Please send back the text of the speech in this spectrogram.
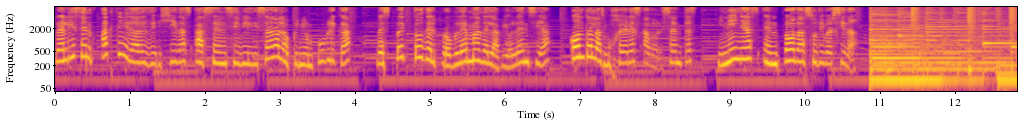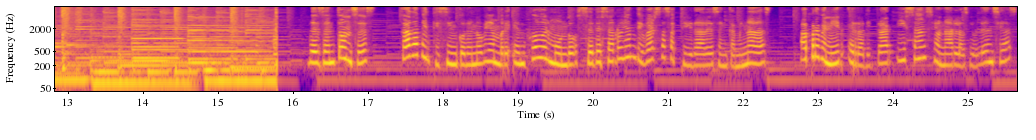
realicen actividades dirigidas a sensibilizar a la opinión pública respecto del problema de la violencia contra las mujeres, adolescentes y niñas en toda su diversidad. Desde entonces, cada 25 de noviembre en todo el mundo se desarrollan diversas actividades encaminadas a prevenir, erradicar y sancionar las violencias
